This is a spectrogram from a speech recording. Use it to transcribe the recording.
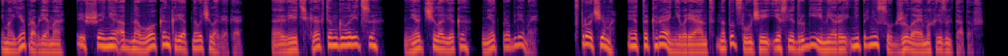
И моя проблема — решение одного конкретного человека. А ведь, как там говорится, нет человека — нет проблемы. Впрочем, это крайний вариант на тот случай, если другие меры не принесут желаемых результатов.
